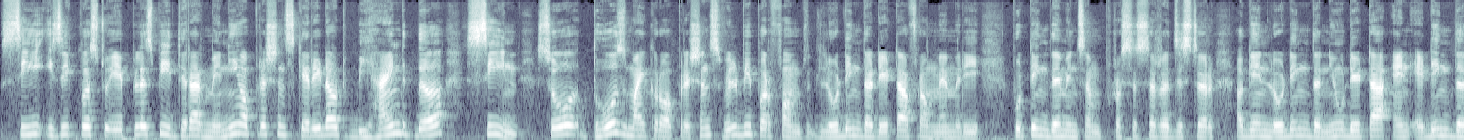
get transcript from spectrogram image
C is equals to A plus B, there are many operations carried out behind the scene. So those micro operations will be performed, loading the data from memory, putting them in some processor register, again loading the new data and adding the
